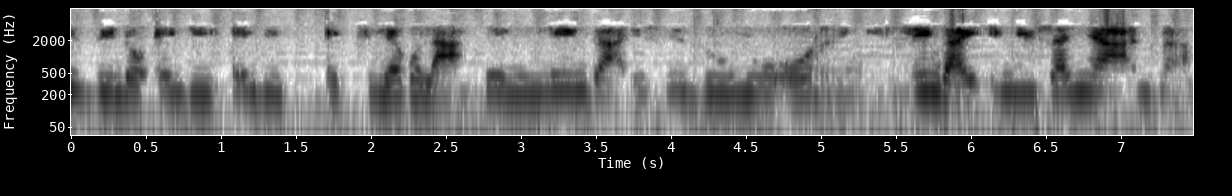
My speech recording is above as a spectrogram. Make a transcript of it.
izinto engi- engi-ekthileko la. Bengilinga isizulu or ngilinga i-englishanyana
